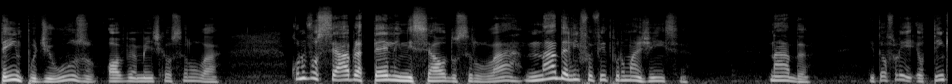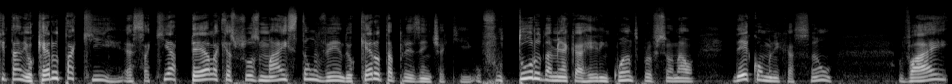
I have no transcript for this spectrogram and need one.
tempo de uso, obviamente que é o celular. Quando você abre a tela inicial do celular, nada ali foi feito por uma agência. Nada. Então eu falei, eu tenho que estar, tá, eu quero estar tá aqui. Essa aqui é a tela que as pessoas mais estão vendo. Eu quero estar tá presente aqui. O futuro da minha carreira enquanto profissional de comunicação vai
